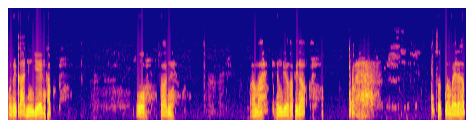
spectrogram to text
บรรยากาศเย็นๆครับ โอ้ ตอนนี้ มามากินน้ำเดียวครับพี่น้อง สดมาไปแล้วครับ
